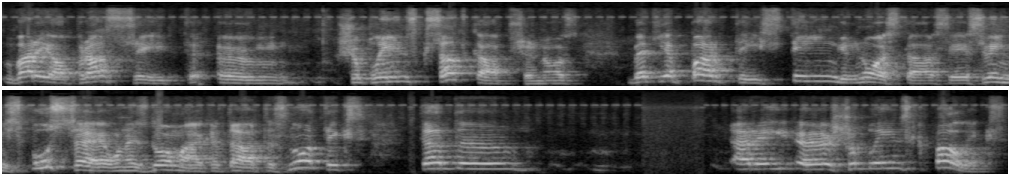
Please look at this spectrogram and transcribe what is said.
var jau prasīt Šuplīnskas atkāpšanos, Bet, ja partija stingri nostāsies viņas pusē, un es domāju, ka tā tas notiks, tad arī Šuplīnska paliks.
